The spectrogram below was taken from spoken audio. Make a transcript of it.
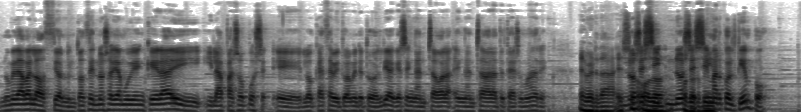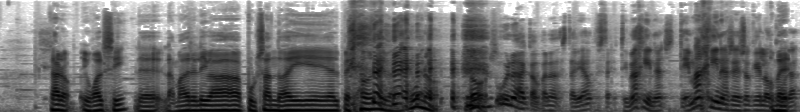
no me daban la opción. Entonces no sabía muy bien qué era y, y la pasó pues eh, lo que hace habitualmente todo el día, que es enganchada a enganchada a la teta de su madre. Es verdad, eso no sé, si, no sé si marcó el tiempo. Claro, igual sí. la madre le iba pulsando ahí el pezón iba, uno, dos. Una campanada. Estaría. ¿Te imaginas? ¿Te imaginas eso? Qué Hombre, locura.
